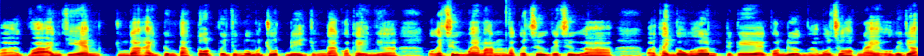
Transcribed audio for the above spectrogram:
và, và anh chị em chúng ta hãy tương tác tốt với chúng tôi một chút để chúng ta có thể nhờ có cái sự may mắn và có sự cái sự uh, thành công hơn trên cái con đường uh, môn số học này ok chưa?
